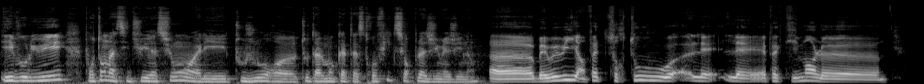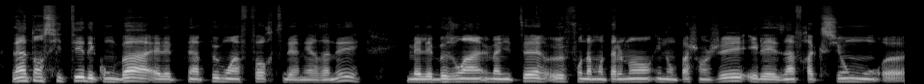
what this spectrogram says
évoluer. Pourtant la situation, elle est toujours totalement catastrophique sur place, j'imagine. Hein. ben oui, oui, en fait, surtout les, les effectivement, l'intensité des combats, elle est un peu moins forte ces dernières années, mais les besoins humanitaires, eux, fondamentalement, ils n'ont pas changé, et les infractions euh,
